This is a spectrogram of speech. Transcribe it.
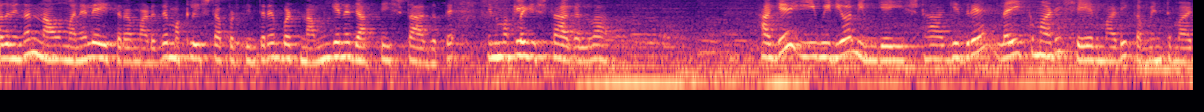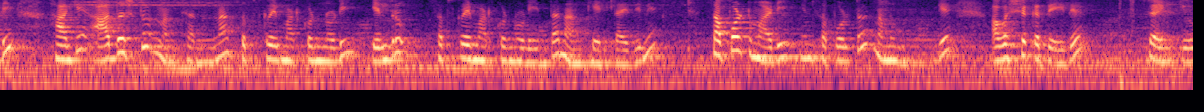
ಅದರಿಂದ ನಾವು ಮನೇಲೆ ಈ ಥರ ಮಾಡಿದ್ರೆ ಮಕ್ಕಳು ಇಷ್ಟಪಟ್ಟು ತಿಂತಾರೆ, ಬಟ್ ನಮಗೇನೆ ಜಾಸ್ತಿ ಇಷ್ಟ ಆಗುತ್ತೆ. ಇನ್ನು ಮಕ್ಕಳಿಗೆ ಇಷ್ಟ ಆಗಲ್ವಾ? ಹಾಗೆ ಈ ವಿಡಿಯೋ ನಿಮಗೆ ಇಷ್ಟ ಆಗಿದ್ರೆ ಲೈಕ್ ಮಾಡಿ, ಶೇರ್ ಮಾಡಿ, ಕಮೆಂಟ್ ಮಾಡಿ. ಹಾಗೆ ಆದಷ್ಟು ನನ್ನ ಚಾನಲ್ನ ಸಬ್ಸ್ಕ್ರೈಬ್ ಮಾಡ್ಕೊಂಡು ನೋಡಿ. ಎಲ್ಲರೂ ಸಬ್ಸ್ಕ್ರೈಬ್ ಮಾಡ್ಕೊಂಡು ನೋಡಿ ಅಂತ ನಾನು ಕೇಳ್ತಾ ಇದ್ದೀನಿ. ಸಪೋರ್ಟ್ ಮಾಡಿ ನಿಮ್ಮ ಸಪೋರ್ಟು ನಮಗೆ ಅವಶ್ಯಕತೆ ಇದೆ. ಥ್ಯಾಂಕ್ ಯು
